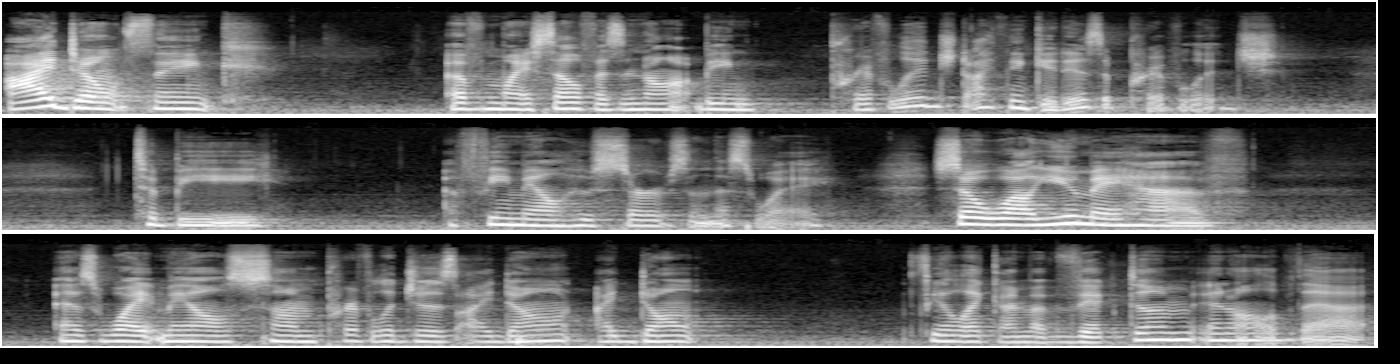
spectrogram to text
I don't think of myself as not being privileged. I think it is a privilege to be a female who serves in this way. So while you may have, as white males, some privileges I don't, I don't feel like I'm a victim in all of that.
